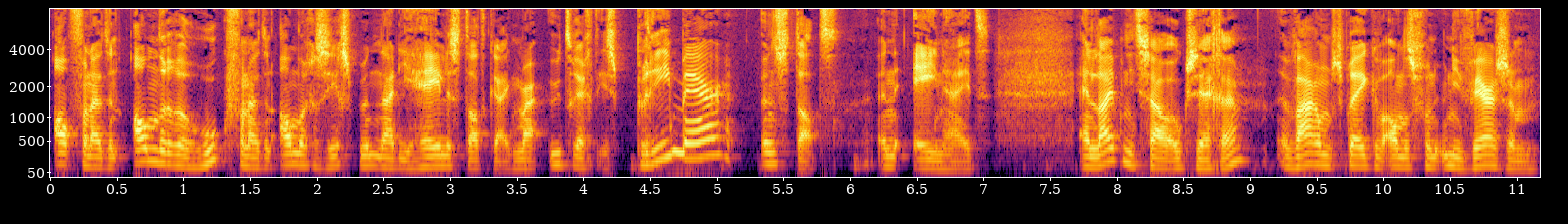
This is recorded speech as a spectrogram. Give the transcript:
vanuit een andere hoek, vanuit een ander gezichtspunt naar die hele stad kijkt. Maar Utrecht is primair een stad, een eenheid. En Leibniz zou ook zeggen, waarom spreken we anders van universum?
